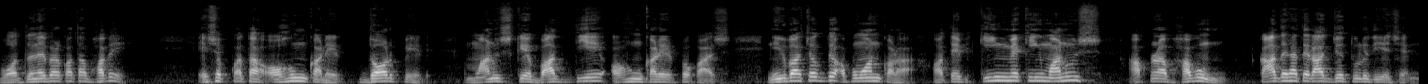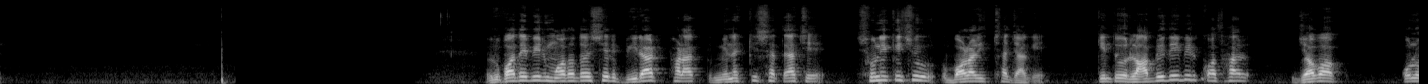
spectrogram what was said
বদলে নেবার কথা ভাবে? এসব কথা অহংকারের, দর্পের, মানুষকে বাদ দিয়ে অহংকারের প্রকাশ। নির্বাচকদের অপমান করা, অতএব কিং মেকিং মানুষ, আপনারা ভাবুন কাদের হাতে রাজ্য তুলে দিয়েছেন? রূপাদেবীর মতাদর্শের বিরাট ফারাক মীনাক্ষীর সাথে আছে, শুনে কিছু বলার ইচ্ছা জাগে। কিন্তু লাবলি দেবীর কথার জবাব কোনো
